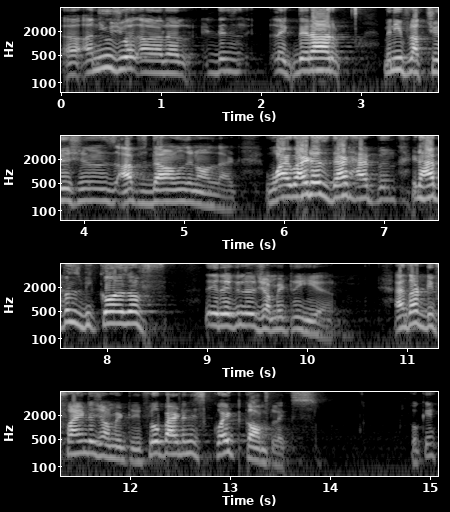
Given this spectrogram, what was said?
uh, unusual or rather like there are many fluctuations, ups, downs and all that. Why, why does that happen? It happens because of the irregular geometry here. I thought defined a geometry, flow pattern is quite complex. Okay.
